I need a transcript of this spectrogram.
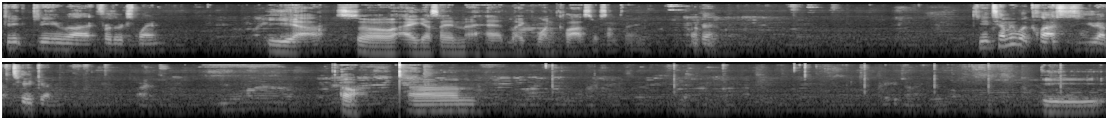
Can you, can you uh, further explain? Yeah. So I guess I'm ahead like one class or something. Okay. Can you tell me what classes you have taken? Oh. Um. E,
